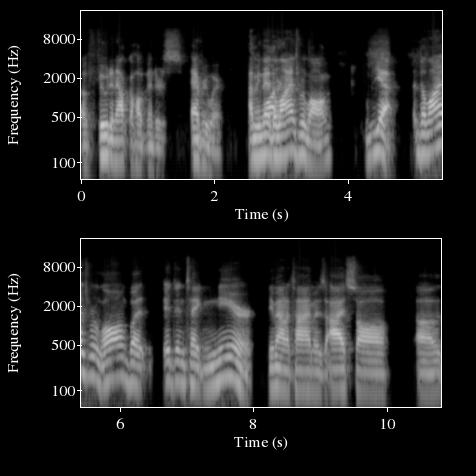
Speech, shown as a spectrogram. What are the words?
of food and alcohol vendors everywhere. I mean, they, the lines were long. Yeah, the lines were long, but it didn't take near the amount of time as I saw uh,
